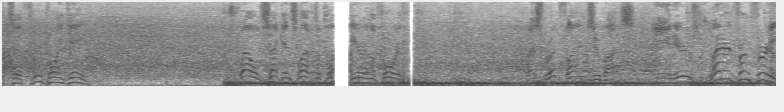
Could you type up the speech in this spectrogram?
It's a three-point game. 12 seconds left to play here in the fourth. Westbrook finds Zubac. And here's Leonard from three.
